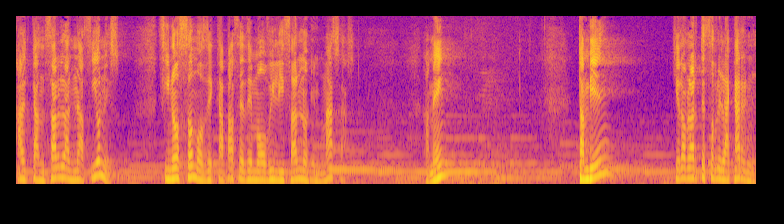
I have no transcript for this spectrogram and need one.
alcanzar las naciones? Si no somos capaces de movilizarnos en masas. Amén. También quiero hablarte sobre la carne.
